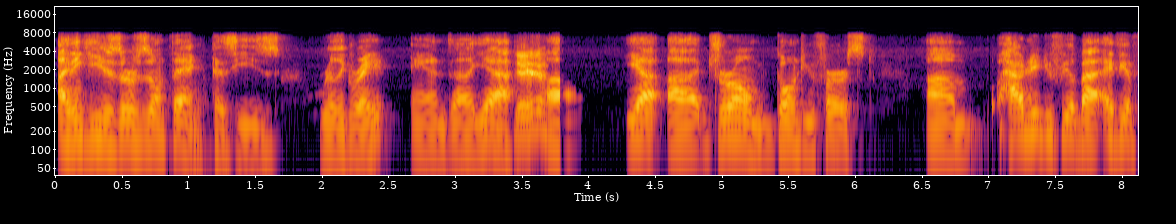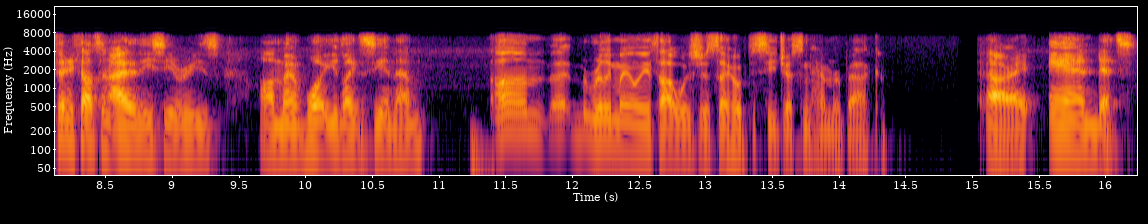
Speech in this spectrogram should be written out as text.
I think he deserves his own thing because he's really great. And uh, yeah, Yeah. uh, yeah. Uh, Jerome, going to you first. Um, how did you feel about? If you have any thoughts on either of these series, um, and what you'd like to see in them? Um, uh, really, my only thought was just I hope to see Justin Hammer back. All right, and it's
